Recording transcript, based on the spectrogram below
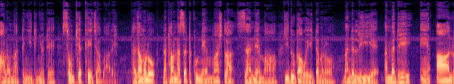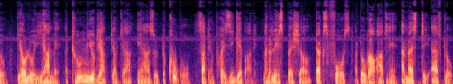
အားလုံးကတညီတညွတ်တဲ့ဆုံးဖြတ်ခဲ့ကြပါတယ် ဒါကြောင့်မလို့2021ခုနှစ်မတ်လဇန်ထဲမှာပြည်သူ့ကာကွယ်ရေးတပ်မတော်မန္တလေးရဲ့အမဒီအင်အားလို့ပြောလို့ရမယ်အထူးမျိုးပြပျောက်ကြားအင်အားစုတစ်ခုကိုစတင်ဖွဲ့စည်းခဲ့ပါတယ်မန္တလေး Special Task Force အတူကောက်အဖြစ် MSTF လို့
